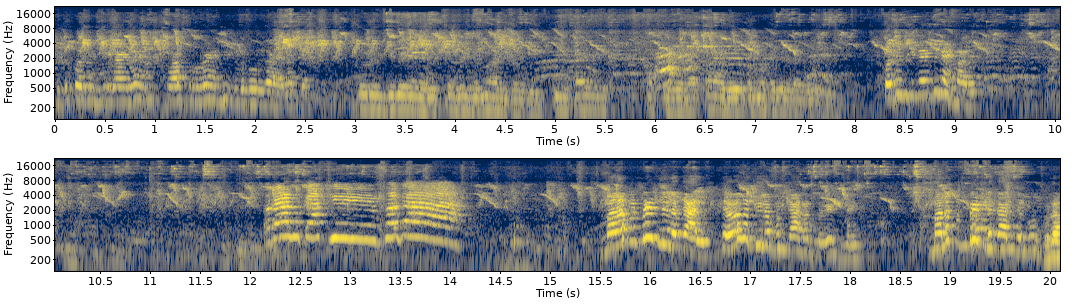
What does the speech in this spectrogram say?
तिथं परीची गाय राहील वासरू राहील तिकडे दोन गाय राहत्या परीची काही नाही मारत मला पण भेटलेलं काल. हे बघा तिला पण कानातलं भेटलंय. मला पण भेटलं कालच्या तुला?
